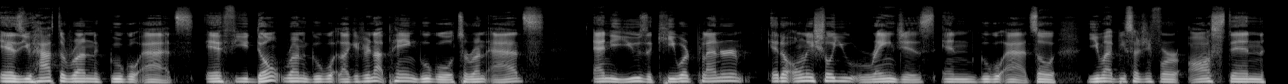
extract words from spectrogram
is you have to run Google Ads. If you don't run Google, like if you're not paying Google to run ads and you use a keyword planner, it'll only show you ranges in Google Ads. So you might be searching for Austin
